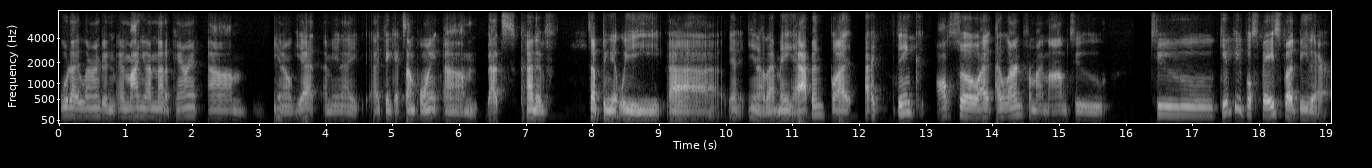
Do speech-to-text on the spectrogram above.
what I learned, and, and, mind you, I'm not a parent, um, you know, yet. I mean, I, I think at some point um, that's kind of something that we, uh, you know, that may happen. But I think also I, I learned from my mom to to give people space, but be there.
